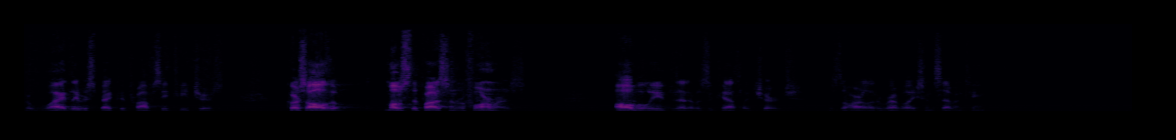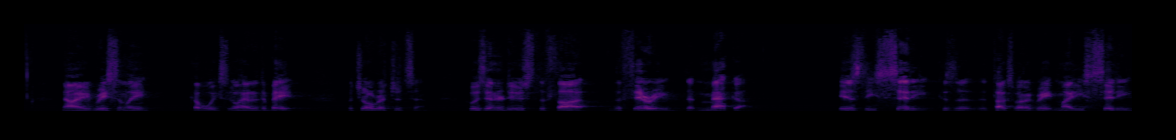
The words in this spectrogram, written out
but widely respected prophecy teachers. Of course, all the most of the Protestant reformers all believed that it was the Catholic Church was the harlot of Revelation 17. Now, I recently, a couple weeks ago, had a debate with Joel Richardson, who has introduced the thought, the theory that Mecca is the city, because it, talks about a great mighty city.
